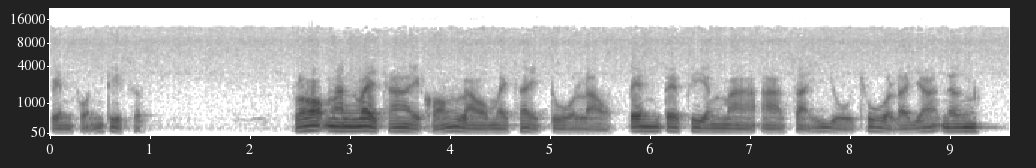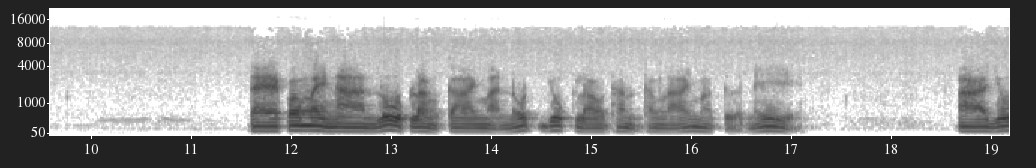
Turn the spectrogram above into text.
เป็นผลที่สุด เพราะมันไม่ใช่ของเราไม่ใช่ตัวเรา เป็นแต่เพียงมาอาศัยอยู่ชั่วระยะหนึ่ง แต่ก็ไม่นานรูปร่างกายมนุษย์ยุคเราท่านทั้งหลายมาเกิดนี้ อายุ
